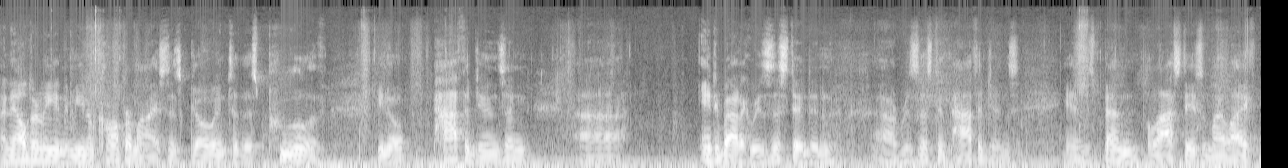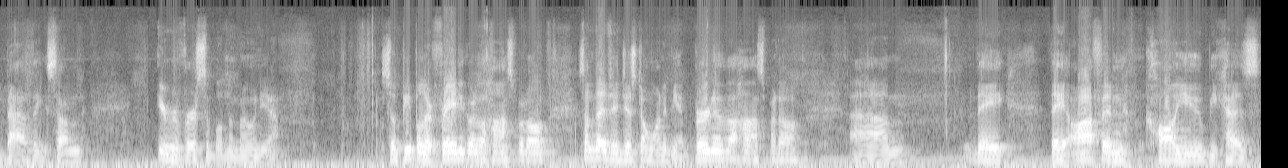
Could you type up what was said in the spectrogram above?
an elderly and immunocompromised is go into this pool of, you know, pathogens and uh, antibiotic resistant and uh, resistant pathogens and spend the last days of my life battling some irreversible pneumonia. So people are afraid to go to the hospital. Sometimes they just don't want to be a burden of the hospital. Um, they they often call you because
